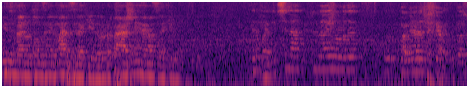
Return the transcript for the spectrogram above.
മിഥുൻ മാനുവൽ തോമസിനെയൊക്കെ മനസ്സിലാക്കിയത്. അവരുടെ പാഷൻ എങ്ങനെ മനസ്സിലാക്കിയത്? മനസ്സിലാക്കുക എന്നുള്ളത് പറഞ്ഞാൽ തെറ്റാണ്. ബിക്കോസ്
